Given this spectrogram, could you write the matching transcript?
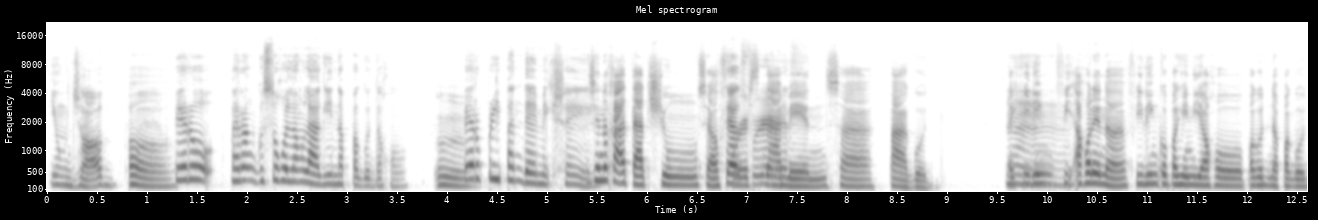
yung job. Oo. Pero parang gusto ko lang lagi na pagod ako. Mm. Pero pre-pandemic siya eh. Kasi naka-attach yung self-worth, Self-worth. namin sa pagod. Like feeling, Mm. fe- ako rin ah, feeling ko pag hindi ako pagod na pagod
